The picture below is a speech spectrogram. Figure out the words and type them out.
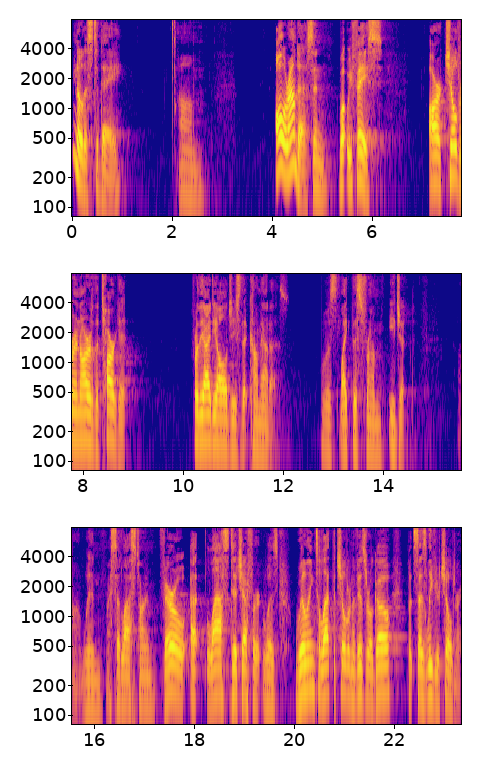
You know this today. Um, all around us and what we face, our children are the target for the ideologies that come at us. It was like this from Egypt. Uh, when I said last time, Pharaoh at last ditch effort was willing to let the children of Israel go, but says, Leave your children.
